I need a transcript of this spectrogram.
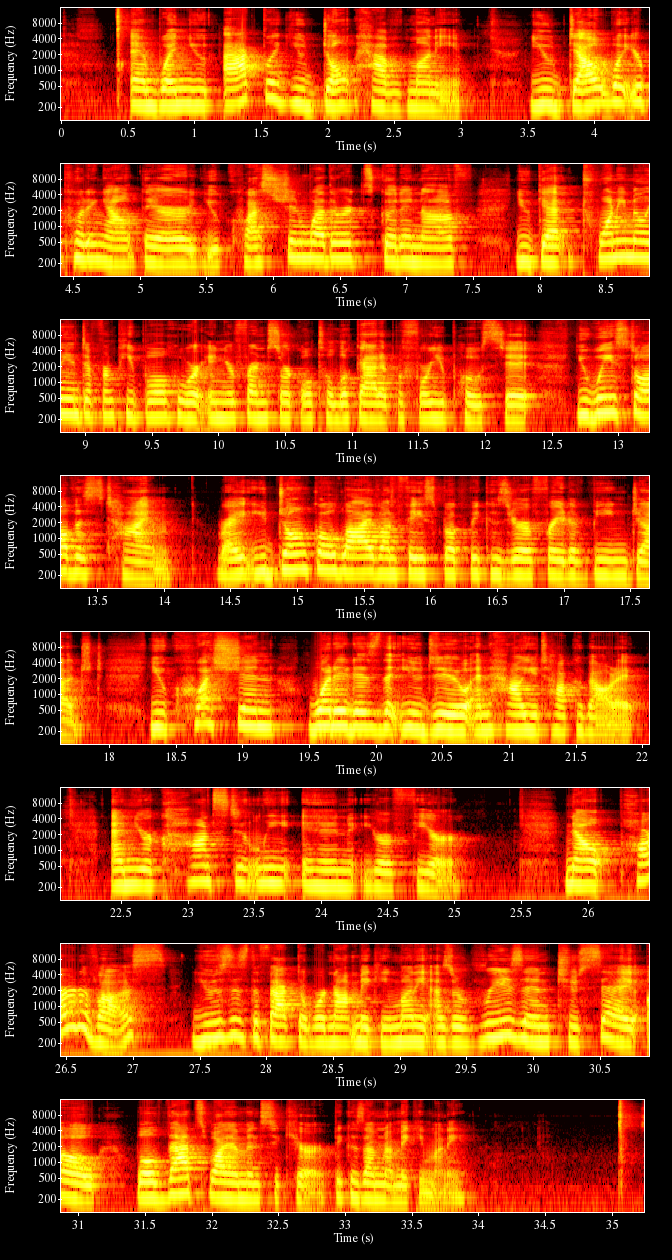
And when you act like you don't have money, you doubt what you're putting out there, you question whether it's good enough, you get 20 million different people who are in your friend circle to look at it before you post it. You waste all this time, right? You don't go live on Facebook because you're afraid of being judged. You question what it is that you do and how you talk about it. And you're constantly in your fear. Now, part of us uses the fact that we're not making money as a reason to say, oh, well, that's why I'm insecure because I'm not making money.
